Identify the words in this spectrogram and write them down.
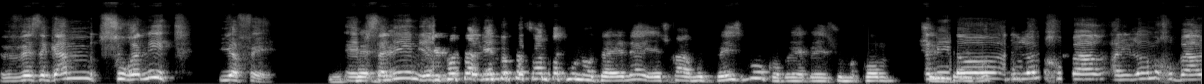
וזה גם צורנית יפה. פסלים, יש פסלים. איפה אתה שם את התמונות האלה? יש לך עמוד פייסבוק או באיזשהו מקום? אני לא, אני לא מחובר, אני לא מחובר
